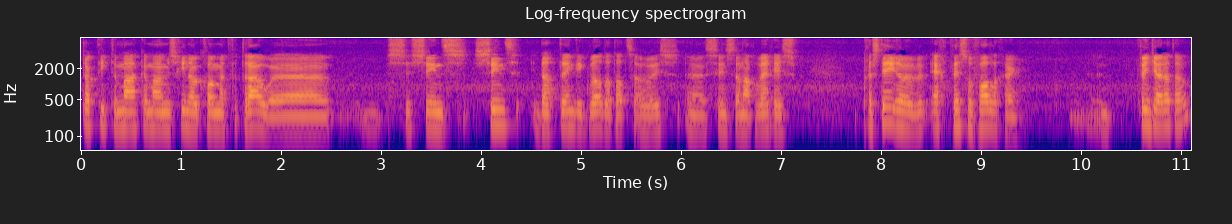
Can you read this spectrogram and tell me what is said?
tactiek te maken, maar misschien ook gewoon met vertrouwen. Eh, sinds, sinds, dat denk ik wel dat dat zo is, eh, sinds Ten Hag weg is, presteren we echt wisselvalliger. Vind jij dat ook?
